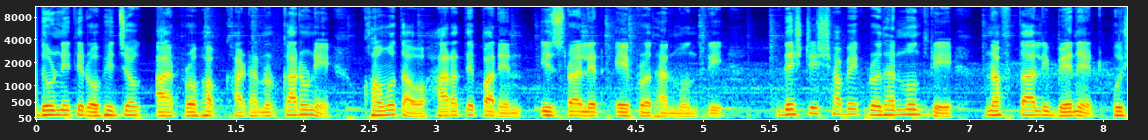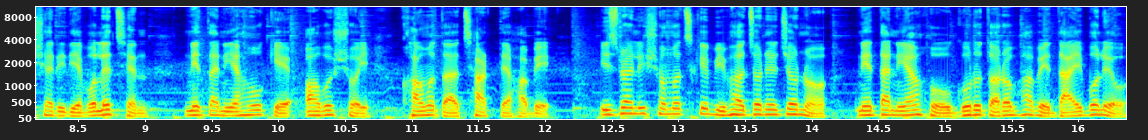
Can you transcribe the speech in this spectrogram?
দুর্নীতির অভিযোগ আর প্রভাব খাটানোর কারণে ক্ষমতাও হারাতে পারেন ইসরায়েলের এই প্রধানমন্ত্রী। দেশটির সাবেক প্রধানমন্ত্রী নাফতালি বেনেট হুঁশিয়ারি দিয়ে বলেছেন, নেতানিয়াহুকে অবশ্যই ক্ষমতা ছাড়তে হবে। ইসরায়েলি সমাজকে বিভাজনের জন্য নেতানিয়াহু গুরুতরভাবে দায়ী বলেও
